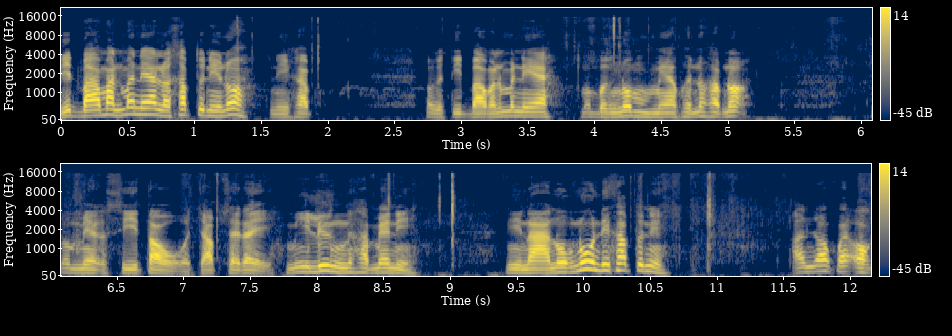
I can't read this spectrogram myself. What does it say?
ติดบามันมาแน่แล้วครับตัวนี้เนาะนี่ครับมันก็ติดบามันมาแน่มาเบิ่งนมแม่เพิ่นนะครับเนาะนมแม่กับซีเต่าจับใส่ได้มีลึงนะครับแม่นี่นี่นานกนู่นดีครับตัวนี้ อันยอกไปออก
